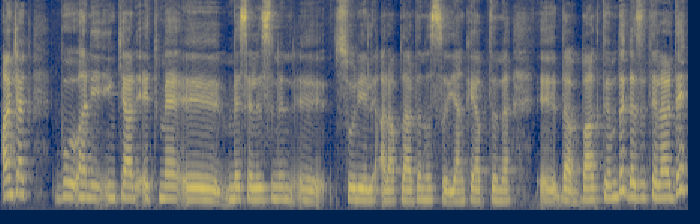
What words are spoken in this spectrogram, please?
ancak bu hani inkar etme e, meselesinin e, Suriyeli Araplarda nasıl yankı yaptığını e, da baktığımda gazetelerde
